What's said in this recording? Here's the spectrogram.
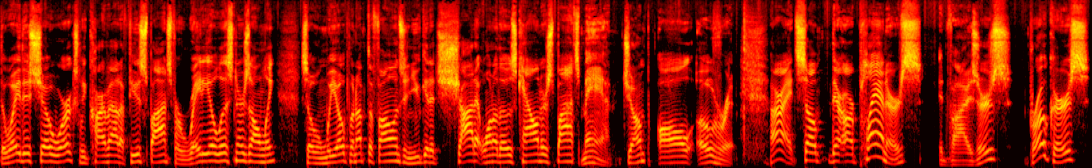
The way this show works, we carve out a few spots for radio listeners only. So when we open up the phones and you get a shot at one of those calendar spots, man, jump all over it. All right, so there are planners, advisors, brokers,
